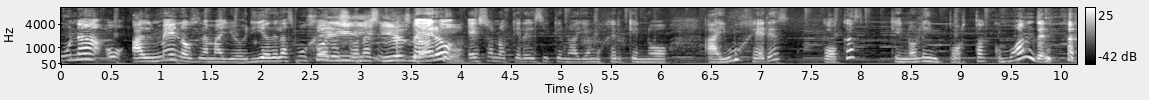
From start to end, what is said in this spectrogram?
una o al menos la mayoría de las mujeres Y- son así. es pero eso no quiere decir que no haya mujer que no. Hay mujeres, pocas, que no le importa cómo anden. no,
